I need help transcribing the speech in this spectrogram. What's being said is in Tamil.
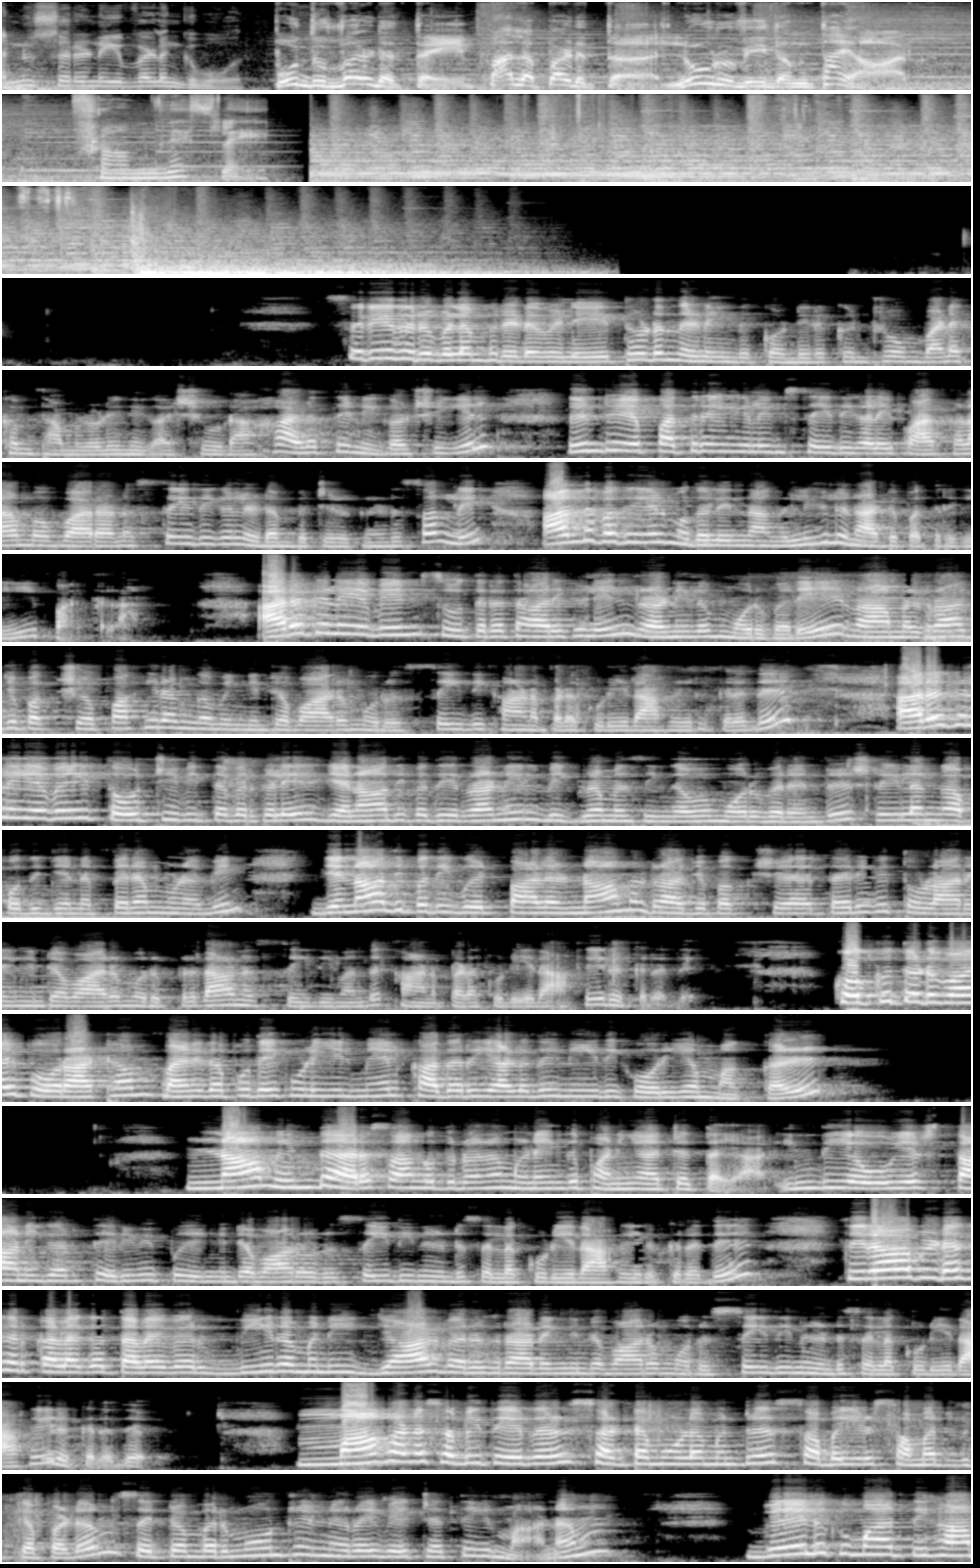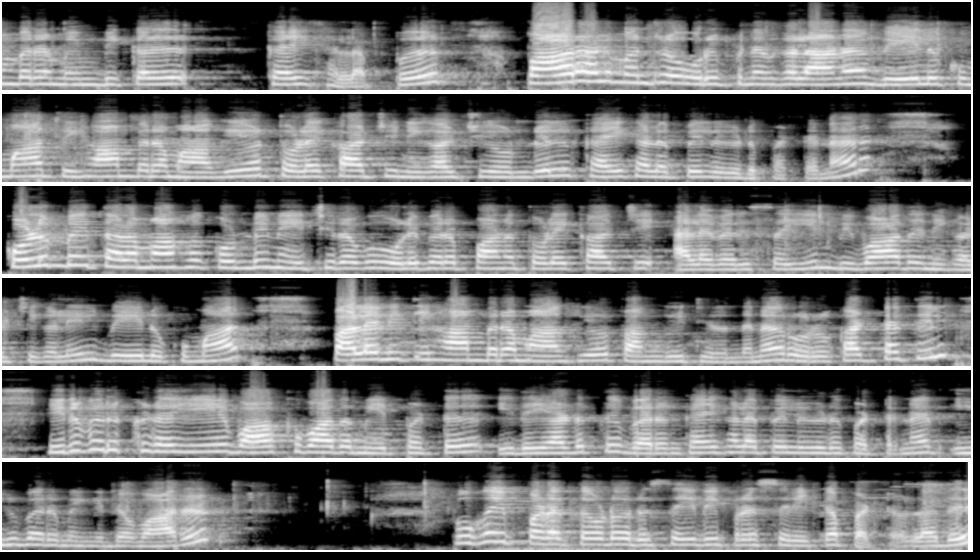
அனுசரணை வழங்குவோர். புது வருடத்தை பலப்படுத்த நூறு வீதம் தயார். சிறியதொரு விளம்பர இடைவெளியை தொடர்ந்து இணைந்து கொண்டிருக்கின்றோம். வணக்கம் தமிழொலி நிகழ்ச்சியூடாக. அடுத்த நிகழ்ச்சியில் இன்றைய பத்திரிகைகளின் செய்திகளை பார்க்கலாம். எவ்வாறான செய்திகள் இடம்பெற்றிருக்கின்றன சொல்லி அந்த வகையில் முதலில் நாங்கள் ஈழ நாட்டு பத்திரிகையை பார்க்கலாம். அரகலேவின் சூத்திரதாரிகளில் ரணிலும் ஒருவரே. ராமல் ராஜபக்ஷ பகிரங்கம் என்கின்றவாறும் ஒரு செய்தி காணப்படக்கூடியதாக இருக்கிறது. அரகலேயவை தோற்றுவித்தவர்களில் ஜனாதிபதி ரணில் விக்ரமசிங்கவும் ஒருவர் என்று ஸ்ரீலங்கா பொதுஜன பெரமுனவின் ஜனாதிபதி வேட்பாளர் நாமல் ராஜபக்ஷ தெரிவித்துள்ளார் என்கின்றவாறும் ஒரு பிரதான செய்தி வந்து காணப்படக்கூடியதாக இருக்கிறது. கொக்கு தொடுவாய் போராட்டம் மனித புதைக்குழியின் மேல் கதறி அழுது நீதி கோரிய மக்கள் நாம் எந்த அரசாங்கத்துடனும் இணைந்து பணியாற்ற தயார். இந்திய உயர்ஸ்தானிகர் தெரிவிப்பு என்கின்றவாறு ஒரு செய்தி நின்று செல்லக்கூடியதாக இருக்கிறது. திராவிடகர் கழக தலைவர் வீரமணி யாழ் வருகிறார் என்கின்றவாறும் ஒரு செய்தி நின்று செல்லக்கூடியதாக இருக்கிறது. மாகாண சபை தேர்தல் சட்டமூலம் என்று சபையில் சமர்ப்பிக்கப்படும். செப்டம்பர் மூன்றில் நிறைவேற்ற தீர்மானம். வேலுகுமார் திகாம்பரம் எம்பிக்கள் கைகலப்பு. பாராளுமன்ற உறுப்பினர்களான வேலுகுமார் திகாம்பரம் ஆகியோர் தொலைக்காட்சி நிகழ்ச்சி ஒன்றில் கைகலப்பில் ஈடுபட்டனர். கொழும்பை தளமாக கொண்டு நேற்றிரவு ஒளிபரப்பான தொலைக்காட்சி அலைவரிசையின் விவாத நிகழ்ச்சிகளில் வேலுகுமார் பழனி திகாம்பரம் ஆகியோர் பங்கேற்றிருந்தனர். ஒரு கட்டத்தில் இருவருக்கிடையே வாக்குவாதம் ஏற்பட்டு இதையடுத்து வரும் கைகலப்பில் ஈடுபட்டனர். இருவரும் என்கின்றவாறு புகைப்படத்தோடு ஒரு செய்தி பிரசுரிக்கப்பட்டுள்ளது.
